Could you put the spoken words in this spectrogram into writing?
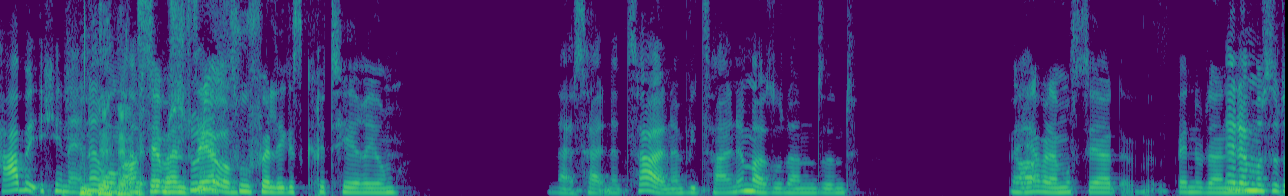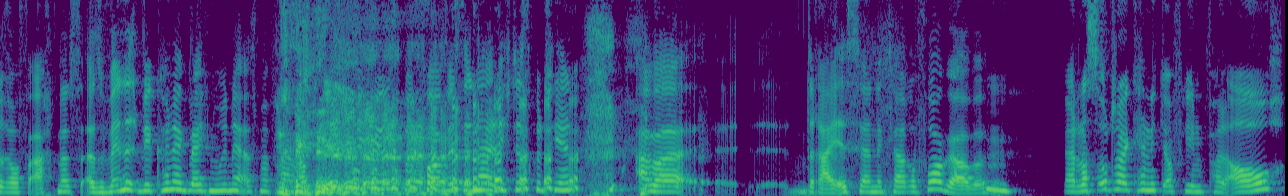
habe ich in Erinnerung aus Das ist ja aber ein Studium. sehr zufälliges Kriterium. Na, ist halt eine Zahl, ne? wie Zahlen immer so dann sind. Ja, ja, aber dann musst du ja, wenn du dann. Ja, dann musst du darauf achten, dass, also wenn, wir können ja gleich Marina erstmal fragen, ob sie ist, bevor wir es inhaltlich diskutieren. Aber äh, drei ist ja eine klare Vorgabe. Hm. Ja, das Urteil kenne ich auf jeden Fall auch.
